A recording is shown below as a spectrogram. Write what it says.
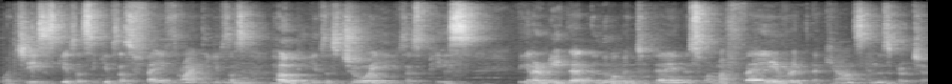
what Jesus gives us. He gives us faith, right? He gives us hope, He gives us joy, He gives us peace. We're going to read that a little bit today. This is one of my favorite accounts in the scripture.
